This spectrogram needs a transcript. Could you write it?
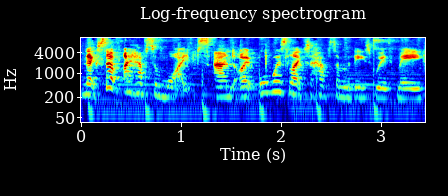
Next up, I have some wipes and I always like to have some of these with me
